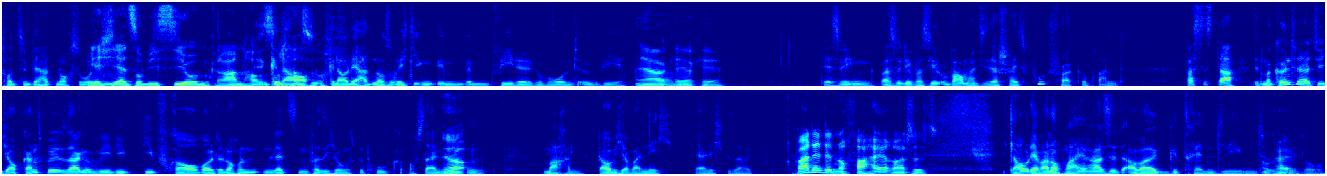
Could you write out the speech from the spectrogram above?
trotzdem, der hat noch so. Nicht im- jetzt so wie CEO im Kranhaus genau, so. genau, der hat noch so richtig im, im, im Fädel gewohnt irgendwie. Ja, Ähm, okay, okay. Deswegen, was mit dem passiert und warum hat dieser scheiß Foodtruck gebrannt? Was ist da? Man könnte natürlich auch ganz böse sagen, irgendwie die, die Frau wollte noch einen, einen letzten Versicherungsbetrug auf seinen Ja. Nacken machen. Glaube ich aber nicht, ehrlich gesagt. War der denn noch verheiratet? Ich glaube, der war noch verheiratet, aber getrennt lebend. Okay. So.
